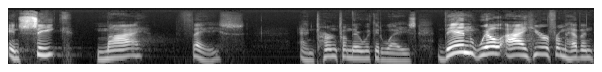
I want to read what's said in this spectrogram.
and seek my face and turn from their wicked ways, then will I hear from heaven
